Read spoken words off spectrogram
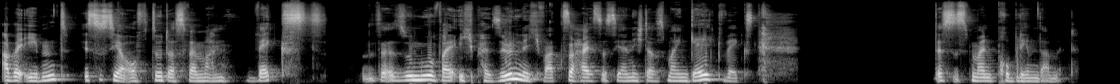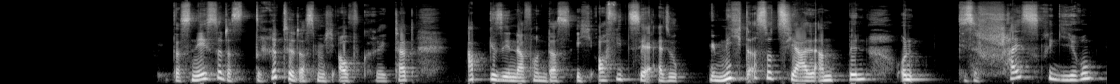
Aber eben ist es ja oft so, dass wenn man wächst, also nur weil ich persönlich wachse, heißt es ja nicht, dass mein Geld wächst. Das ist mein Problem damit. das nächste, das dritte, das mich aufgeregt hat, abgesehen davon, dass ich offiziell, also nicht das Sozialamt bin und diese Scheißregierung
